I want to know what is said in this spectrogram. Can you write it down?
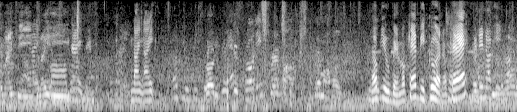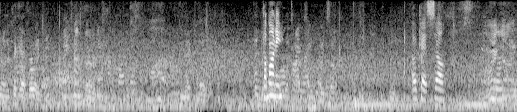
Good night, bee. Good night, Eve. Night night. Brody, give, give Brody. Grandpa. Grandma hug. Love you, Bim. Okay, be good. Okay. We did not eat little much. They're taking off early, right? 10:30. To make the most. Come on, E. What time someone wakes up. Okay, so All right,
